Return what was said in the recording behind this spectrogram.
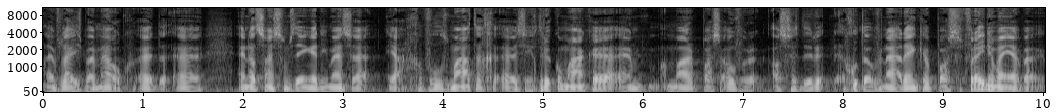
En vlees bij melk. Uh, en dat zijn soms dingen die mensen ja, gevoelsmatig uh, zich druk om maken. En, maar pas over, als ze er goed over nadenken, pas vrede mee hebben.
